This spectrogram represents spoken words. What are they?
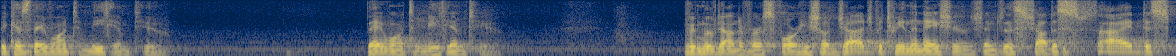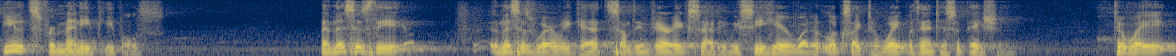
because they want to meet him too. They want to meet him too. If we move down to verse 4, he shall judge between the nations and shall decide disputes for many peoples. And this is the and this is where we get something very exciting. We see here what it looks like to wait with anticipation, to wait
